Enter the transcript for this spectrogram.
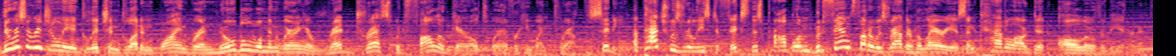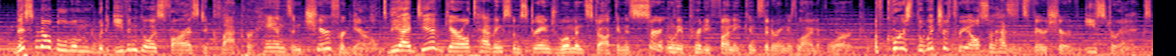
There was originally a glitch in Blood and Wine where a noblewoman wearing a red dress would follow Geralt wherever he went throughout the city. A patch was released to fix this problem, but fans thought it was rather hilarious and cataloged it all over the internet. This noblewoman would even go as far as to clap her hands and cheer for Geralt. The idea of Geralt having some strange woman stalk him is certainly pretty funny considering his line of work. Of course, The Witcher 3 also has its fair share of Easter eggs.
